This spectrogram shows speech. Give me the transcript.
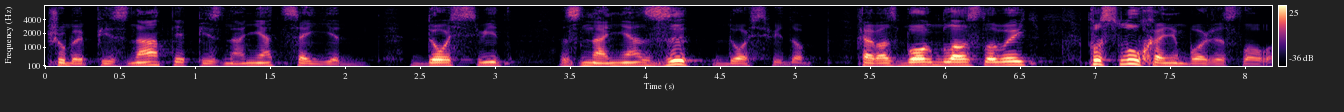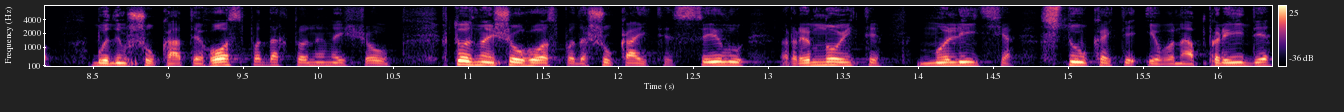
Щоб пізнати, пізнання це є досвід знання з досвідом. Хай вас Бог благословить, Послухаємо Боже Слово. Будемо шукати Господа, хто не знайшов. Хто знайшов Господа, шукайте силу, ревнуйте, моліться, стукайте, і вона прийде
